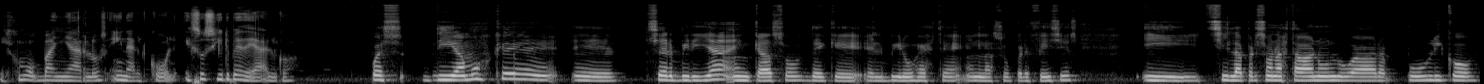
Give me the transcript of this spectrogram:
es como bañarlos en alcohol. ¿Eso sirve de algo? Pues digamos que eh, serviría en caso de que el virus esté en las superficies y si la persona estaba en un lugar público,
